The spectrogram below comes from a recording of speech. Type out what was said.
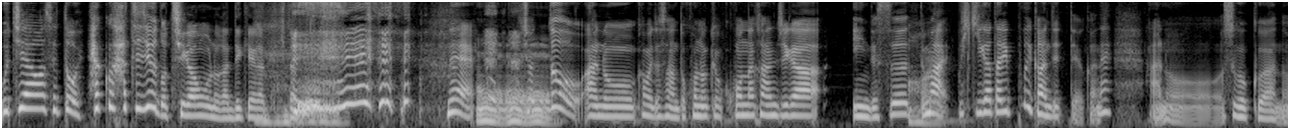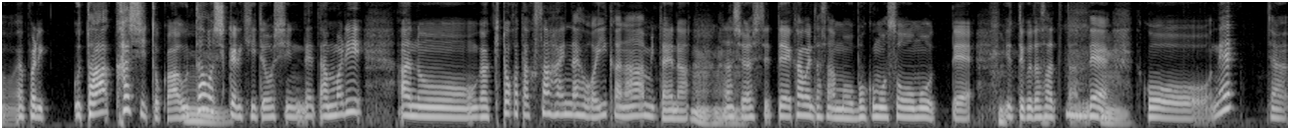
打ち合わせと180度違うものが出来上がってきたんですよ。ねおうおうおうちょっとあの亀田さんとこの曲こんな感じがいいんですって、はい。まあ弾き語りっぽい感じっていうかね。あのすごくあのやっぱり歌歌詞とか歌をしっかり聴いてほしいんで、あんまりあの楽器とかたくさん入んない方がいいかなみたいなうんうんうん。話はしてて、亀田さんも僕もそう思うって言ってくださってたんで、うん。こうねじゃ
